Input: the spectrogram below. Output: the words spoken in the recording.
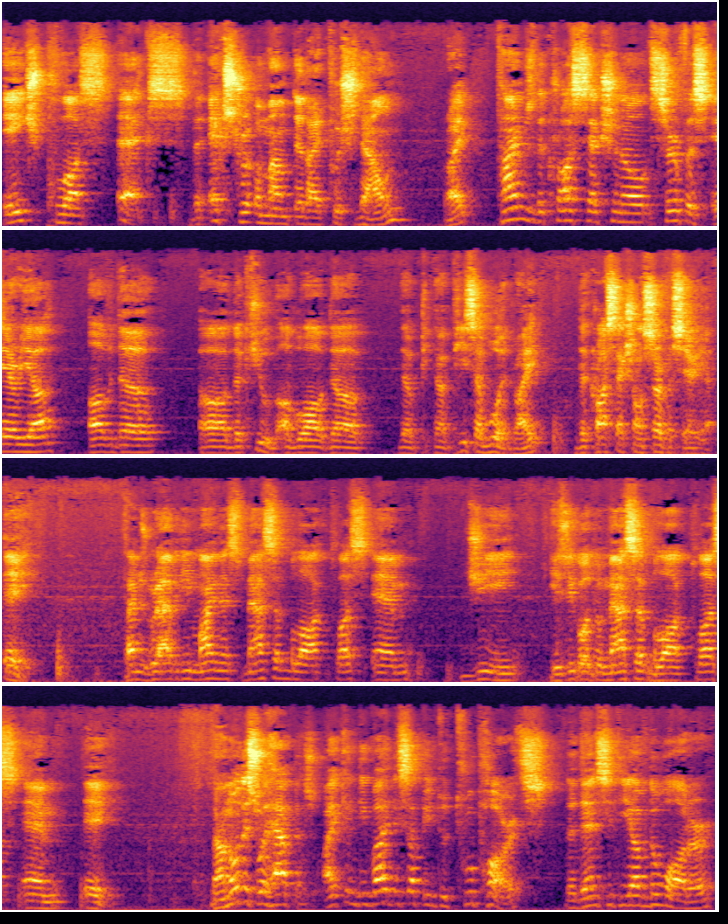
h plus x, the extra amount that I push down, right? Times the cross-sectional surface area of the uh, the cube of well, the the piece of wood, right? The cross-sectional surface area, A times gravity minus mass of block plus mg is equal to mass of block plus ma. Now notice what happens. I can divide this up into two parts. The density of the water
